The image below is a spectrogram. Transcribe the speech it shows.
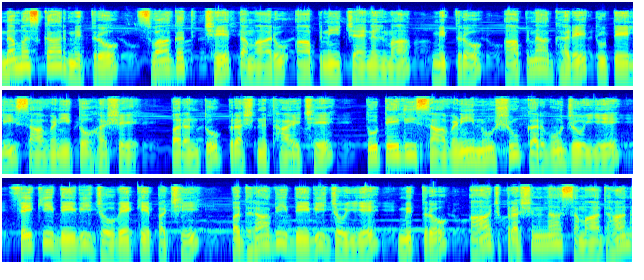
નમસ્કાર મિત્રો, સ્વાગત છે તમારું આપની ચેનલમાં. મિત્રો, આપના ઘરે તૂટેલી સાવણી તો હશે, પરંતુ પ્રશ્ન થાય છે, તૂટેલી સાવણીનું શું કરવું જોઈએ? ફેંકી દેવી જોવે કે પછી? પધરાવી દેવી જોઈએ? મિત્રો આ જ પ્રશ્નના સમાધાન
